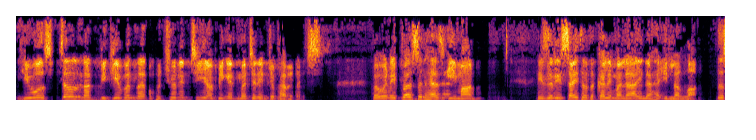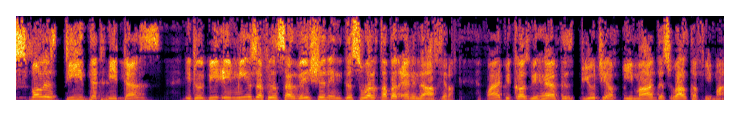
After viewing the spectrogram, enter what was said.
he will still not be given the opportunity of being admitted into paradise. But when a person has iman, he's a reciter of the kalima la ilaha illallah. The smallest deed that he does, it will be a means of his salvation in this world, qabr and in the akhirah. Why? Because we have this beauty of iman, this wealth of iman.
